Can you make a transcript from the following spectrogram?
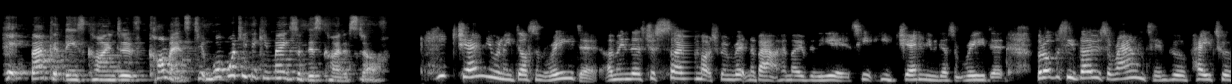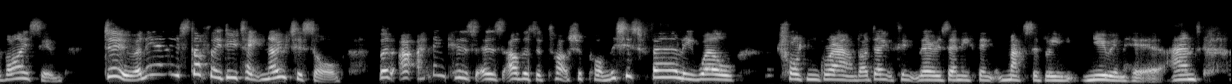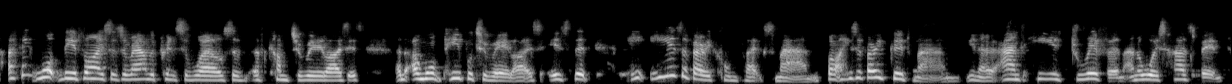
hit back at these kind of comments. What, what do you think he makes of this kind of stuff? He genuinely doesn't read it. I mean, there's just so much been written about him over the years. He he genuinely doesn't read it. But obviously, those around him who are paid to advise him do, and it's stuff they do take notice of. But I, I think, as as others have touched upon, this is fairly well trodden ground. I don't think there is anything massively new in here. And I think what the advisors around the Prince of Wales have, have come to realise is, and I want people to realise, is that he, he is a very complex man, but he's a very good man, you know, and he is driven and always has been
